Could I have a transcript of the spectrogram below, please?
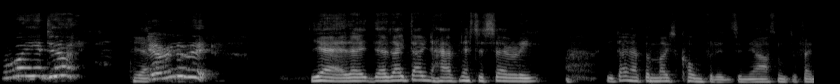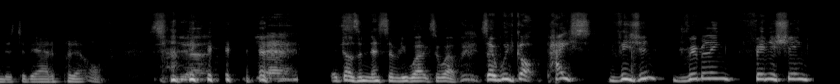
"What are you doing? yeah. Get rid of it." Yeah, they, they they don't have necessarily. You don't have the most confidence in the Arsenal defenders to be able to pull it off. So Yeah. Yeah, it doesn't necessarily work so well. So we've got pace, vision, dribbling, finishing,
